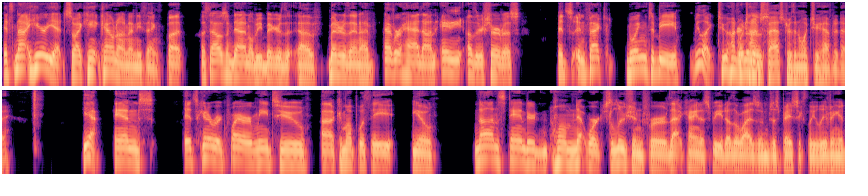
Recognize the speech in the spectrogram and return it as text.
It's not here yet, so I can't count on anything. But a thousand down will be bigger, th- uh, better than I've ever had on any other service. It's in fact going to be Be like 200 times those- faster than what you have today. Yeah, and it's going to require me to uh, come up with a you know non-standard home network solution for that kind of speed. Otherwise, I'm just basically leaving it,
